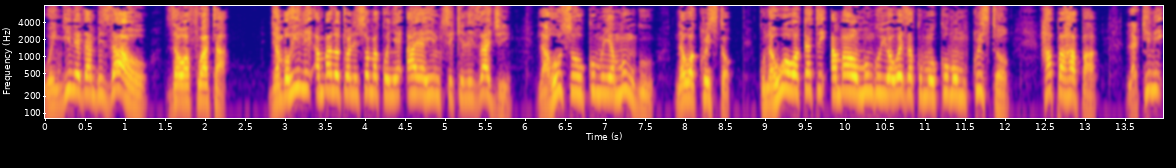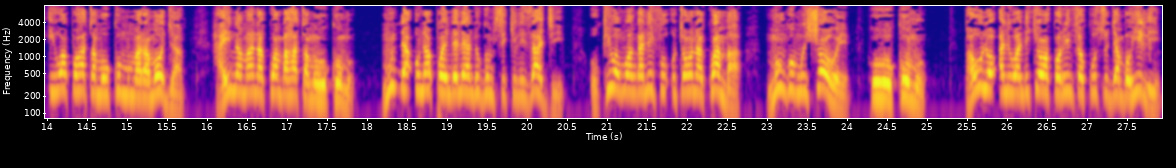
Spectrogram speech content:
wengine dhambi zao zawafuata jambo hili ambalo twalisoma kwenye aya hii msikilizaji lahusu hukumu ya mungu na wakristo kuna huo wakati ambao mungu yuwaweza kumhukumu mkristo hapa hapa lakini iwapo hata mhukumu mara moja haina maana kwamba hata mhukumu muda unapoendelea ndugu msikilizaji ukiwa mwangalifu utaona kwamba mungu mwishowe huhukumu. Paulo aliwaandikia wakorintho kuhusu jambo hili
